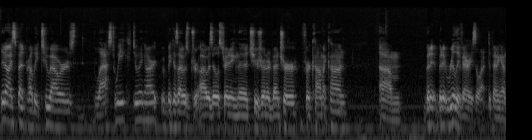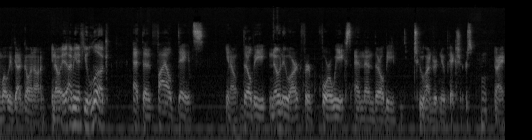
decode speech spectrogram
you know, I spent probably two hours last week doing art because I was I was illustrating the Choose Your Own Adventure for Comic Con. Um, but it but it really varies a lot depending on what we've got going on. You know, I mean, if you look at the filed dates, you know, there'll be no new art for four weeks, and then there'll be 200 new pictures, right?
